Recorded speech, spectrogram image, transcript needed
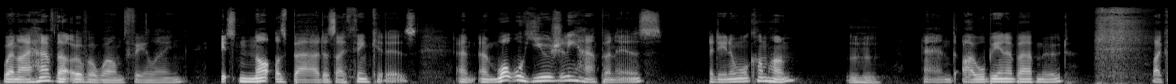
when I have that overwhelmed feeling, it's not as bad as I think it is. And and what will usually happen is, Adina will come home, mm-hmm. and I will be in a bad mood. Like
